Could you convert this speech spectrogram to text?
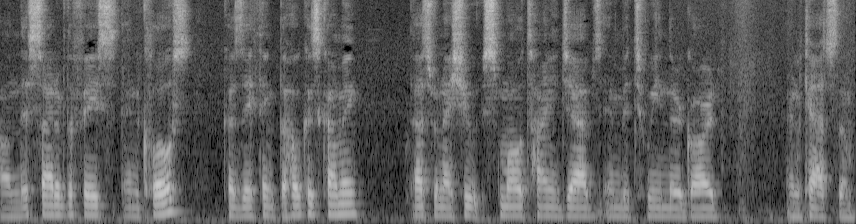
on this side of the face and close because they think the hook is coming. That's when I shoot small, tiny jabs in between their guard and catch them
